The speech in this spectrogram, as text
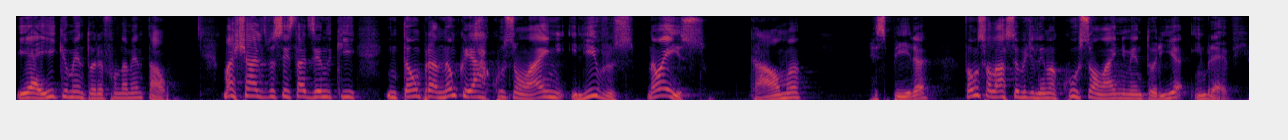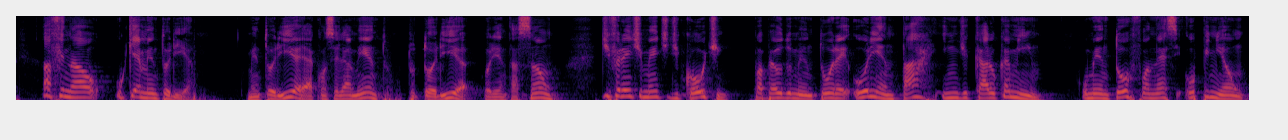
E é aí que o mentor é fundamental. Mas, Charles, você está dizendo que, então, para não criar curso online e livros? Não é isso. Calma, respira. Vamos falar sobre o dilema curso online e mentoria em breve. Afinal, o que é mentoria? Mentoria é aconselhamento, tutoria, orientação. Diferentemente de coaching, o papel do mentor é orientar e indicar o caminho. O mentor fornece opinião,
